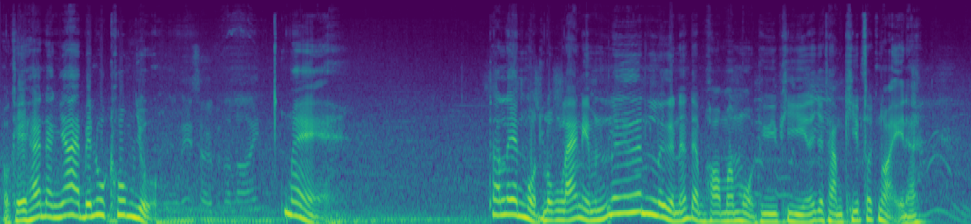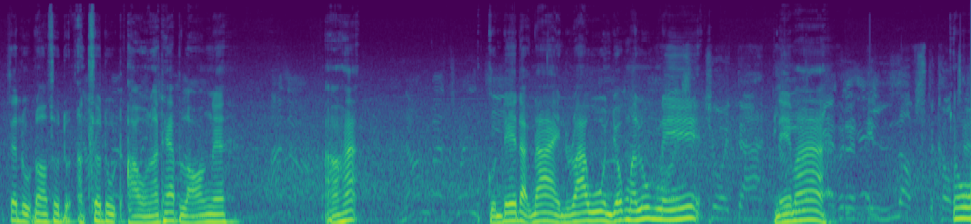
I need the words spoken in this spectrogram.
โอเคฮะนางย่ายเป็นลูกทุ่มอยู่แม่ถ้าเล่นหมดลงแรงเนี่ยมันลื่นลื่นนะแต่พอมาโหมด PVP นะจะทำคลิปสักหน่อยนะสะดุดรอสะดุดสะดุดเอานะแทบร้องนะเอาฮะ กุนเดดักได้ ราวูนยกมาลูกนี้ เนม่าโอ้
